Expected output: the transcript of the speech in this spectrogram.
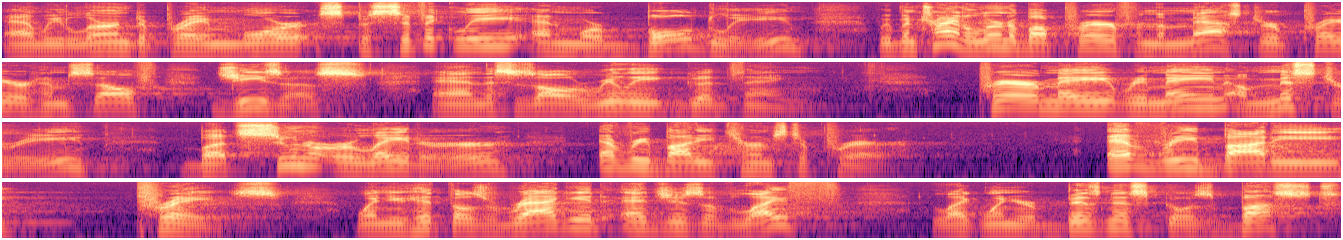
and we learned to pray more specifically and more boldly. We've been trying to learn about prayer from the master prayer himself, Jesus, and this is all a really good thing. Prayer may remain a mystery, but sooner or later, everybody turns to prayer. Everybody prays. When you hit those ragged edges of life, like when your business goes bust,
